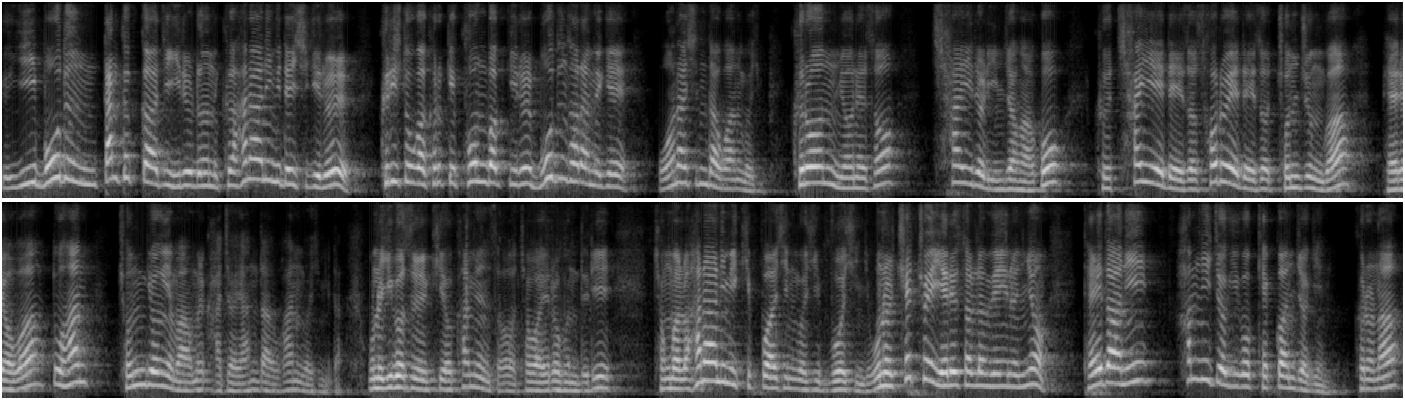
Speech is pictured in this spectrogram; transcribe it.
이 모든 땅 끝까지 이르는 그 하나님이 되시기를 그리스도가 그렇게 구원받기를 모든 사람에게 원하신다고 하는 것입니다. 그런 면에서 차이를 인정하고 그 차이에 대해서 서로에 대해서 존중과 배려와 또한 존경의 마음을 가져야 한다고 하는 것입니다. 오늘 이것을 기억하면서 저와 여러분들이 정말로 하나님이 기뻐하시는 것이 무엇인지 오늘 최초의 예루살렘 회의는요 대단히 합리적이고 객관적인 그러나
